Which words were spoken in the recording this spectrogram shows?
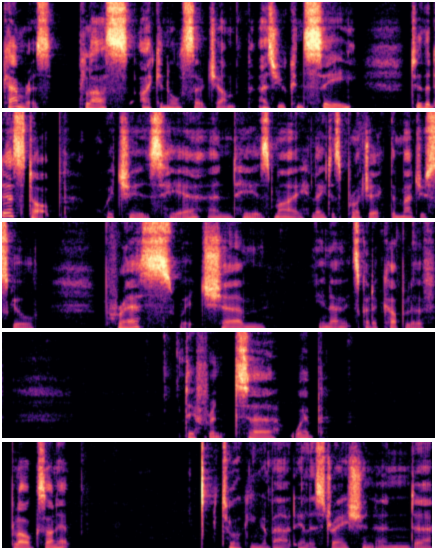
cameras. Plus, I can also jump, as you can see, to the desktop, which is here, and here's my latest project, the Majuscule Press, which um, you know it's got a couple of different uh, web blogs on it talking about illustration and uh,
